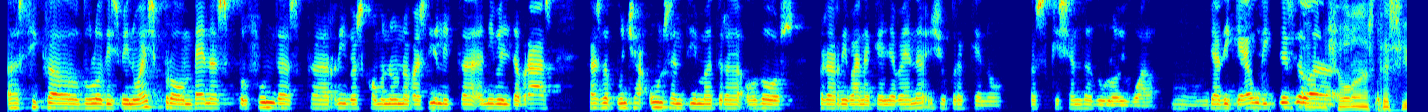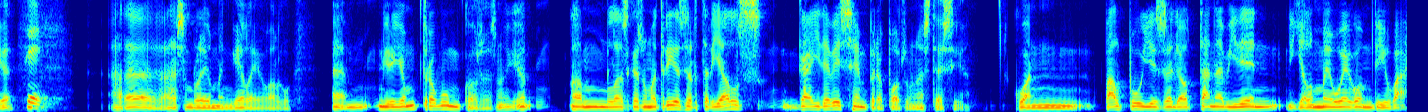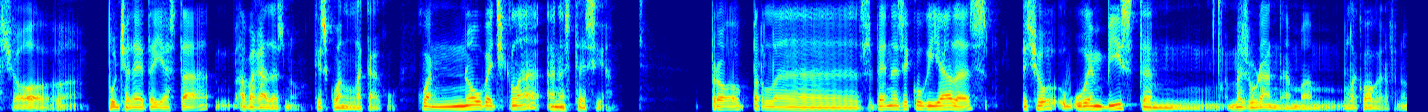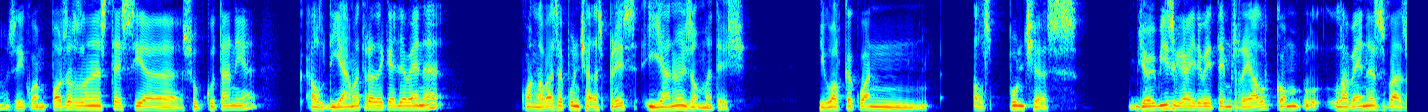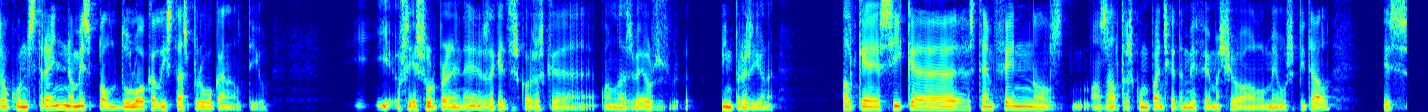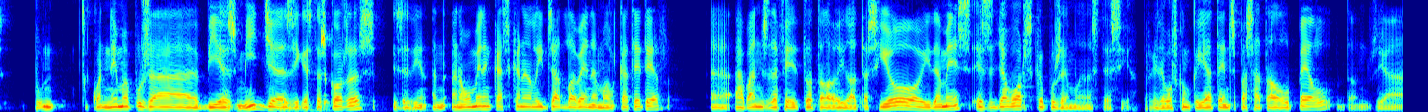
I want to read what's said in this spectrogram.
eh, sí que el dolor disminueix, però en venes profundes que arribes com en una basílica a nivell de braç, que has de punxar un centímetre o dos per arribar en aquella vena, jo crec que no, que es queixen de dolor igual. Mm, ja dic, eh, ho dic des de la... Això de l'anestèsia, sí. ara, ara semblaria el Mengele o alguna cosa. Um, mira, jo em trobo amb coses. No? Jo, amb les gasometries arterials gairebé sempre poso anestèsia. Quan palpo i és allò tan evident i el meu ego em diu, va, això, punxadeta i ja està, a vegades no, que és quan la cago. Quan no ho veig clar, anestèsia però per les venes ecoguiades això ho hem vist amb, mesurant amb, amb l'ecògraf. No? És a dir, quan poses l'anestèsia subcutània, el diàmetre d'aquella vena, quan la vas a punxar després, ja no és el mateix. Igual que quan els punxes... Jo he vist gairebé temps real com la vena es vasoconstreny només pel dolor que li estàs provocant al tio. I, i o sigui, és sorprenent, eh? És d'aquestes coses que quan les veus impressiona. El que sí que estem fent els, els altres companys que també fem això al meu hospital és quan anem a posar vies mitges i aquestes coses, és a dir, en, en el moment en què has canalitzat la vena amb el catèter, eh, abans de fer tota la dilatació i de més, és llavors que posem l'anestèsia. Perquè llavors, com que ja tens passat el pèl, doncs ja,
